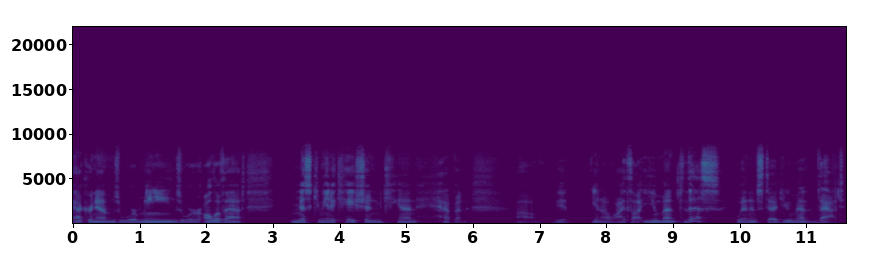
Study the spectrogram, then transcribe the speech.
acronyms or meanings or all of that, miscommunication can happen. Um, it, you know, I thought you meant this when instead you meant that.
